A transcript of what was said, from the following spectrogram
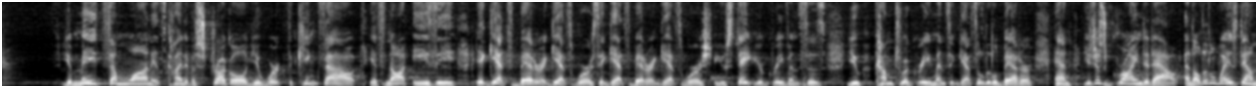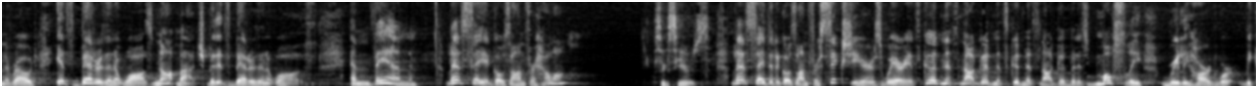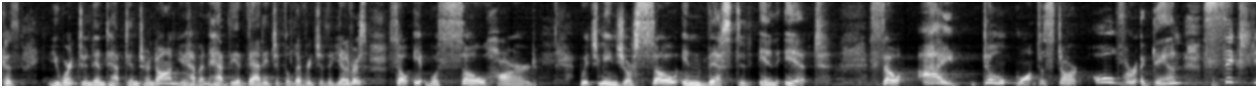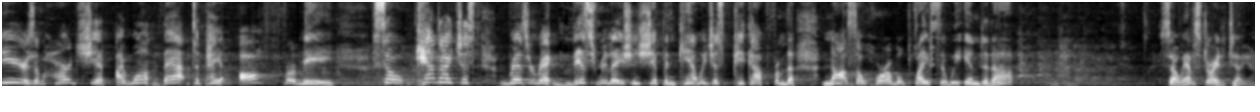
you meet someone it's kind of a struggle you work the kinks out it's not easy. It gets better it gets worse it gets better it gets worse. You state your grievances you come to agreements it gets a little better and you just grind it out. And a little ways down the road it's better than it was. Not much but it's better than it was. And then let's say it goes on for how long Six years? let's say that it goes on for six years where it's good and it's not good and it's good and it's not good but it's mostly really hard work because you weren't tuned in tapped in turned on. You haven't had the advantage of the leverage of the universe. So it was so hard which means you're so invested in it. So I don't want to start over again. Six years of hardship. I want that to pay off for me so can't I just resurrect this relationship and can't we just pick up from the not so horrible place that we ended up? So we have a story to tell you.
